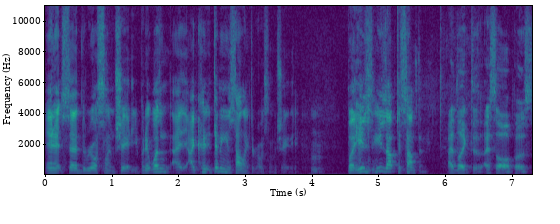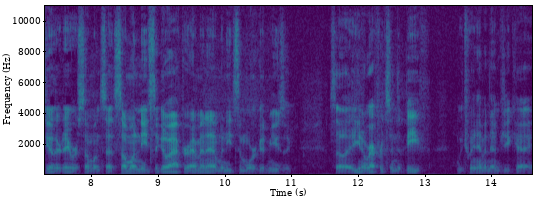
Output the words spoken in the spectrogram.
and it said the real Slim Shady, but it wasn't. I, I could. It didn't even sound like the real Slim Shady. But he's he's up to something. I'd like to. I saw a post the other day where someone said someone needs to go after Eminem. We need some more good music. So uh, you know, referencing the beef between him and MGK.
